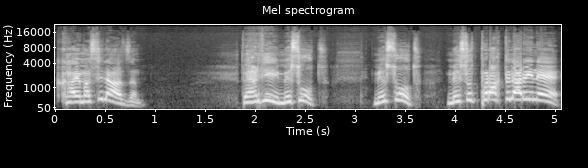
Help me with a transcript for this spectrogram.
Kayması lazım. Verdi Mesut. Mesut. Mesut bıraktılar yine.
